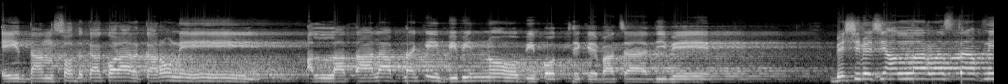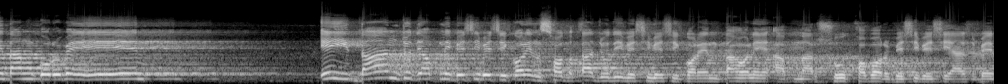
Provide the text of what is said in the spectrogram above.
এই দান সদকা করার কারণে আল্লাহ তাআলা আপনাকে বিভিন্ন বিপদ থেকে বাঁচায় দিবে। বেশি বেশি আল্লাহর রাস্তায় আপনি দান করবেন। এই দান যদি আপনি বেশি বেশি করেন, সদকা যদি বেশি বেশি করেন, তাহলে আপনার সুখবর বেশি বেশি আসবে।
